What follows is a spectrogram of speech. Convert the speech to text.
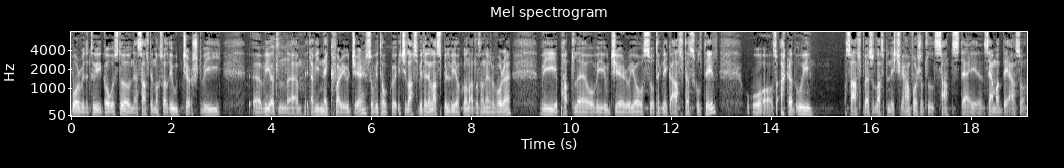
var vi det tog i gå og støvne, salt er nok så vel utgjørst, vi, vi ødlen, eller vi nekvar utgjør, så vi tok ikke last, vi tok en lastbil vi okon, alle sann er som forre, vi paddle og vi utgjør og jås og teknikk alt det som skulle til, og så akkurat i, och så allt var så lastbil inte vi han får så till sans där samma det alltså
